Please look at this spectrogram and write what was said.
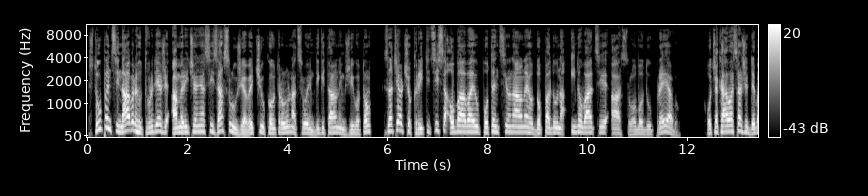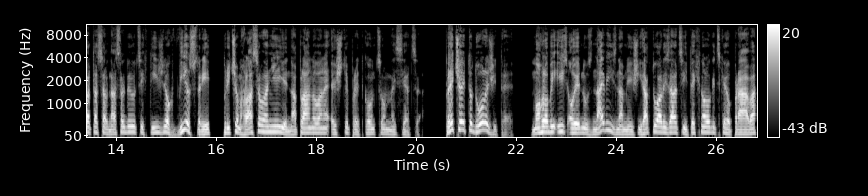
Stúpenci návrhu tvrdia, že Američania si zaslúžia väčšiu kontrolu nad svojim digitálnym životom zatiaľ čo kritici sa obávajú potenciálneho dopadu na inovácie a slobodu prejavu. Očakáva sa, že debata sa v nasledujúcich týždňoch vyostrí, pričom hlasovanie je naplánované ešte pred koncom mesiaca. Prečo je to dôležité? Mohlo by ísť o jednu z najvýznamnejších aktualizácií technologického práva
